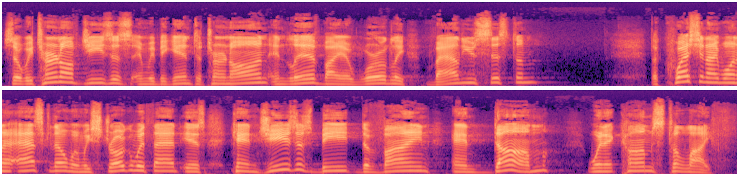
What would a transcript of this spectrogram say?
So we turn off Jesus and we begin to turn on and live by a worldly value system. The question I want to ask, though, when we struggle with that is can Jesus be divine and dumb when it comes to life?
